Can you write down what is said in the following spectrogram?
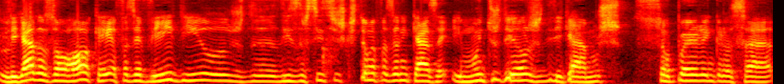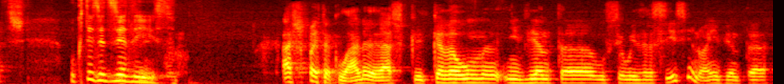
ligadas ao hockey a fazer vídeos de, de, exercícios que estão a fazer em casa e muitos deles, digamos, super engraçados. O que tens a dizer disso? Acho espetacular. Acho que cada um inventa o seu exercício, não é? Inventa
